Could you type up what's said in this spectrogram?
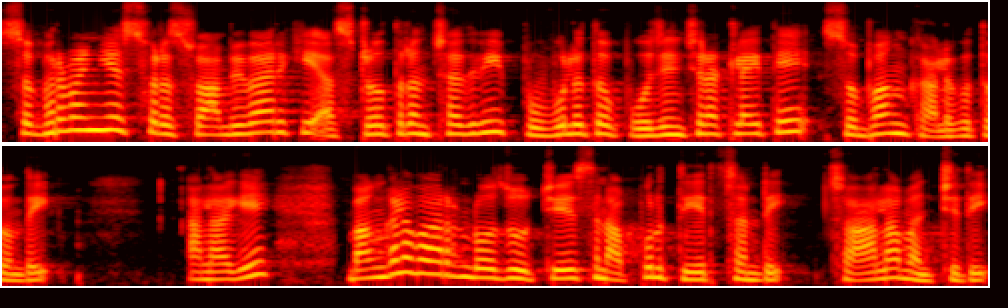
సుబ్రహ్మణ్యేశ్వర స్వామివారికి అష్టోత్తరం చదివి పువ్వులతో పూజించినట్లయితే శుభం కలుగుతుంది. అలాగే మంగళవారం రోజు చేసిన అప్పును తీర్చండి. చాలా మంచిది.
